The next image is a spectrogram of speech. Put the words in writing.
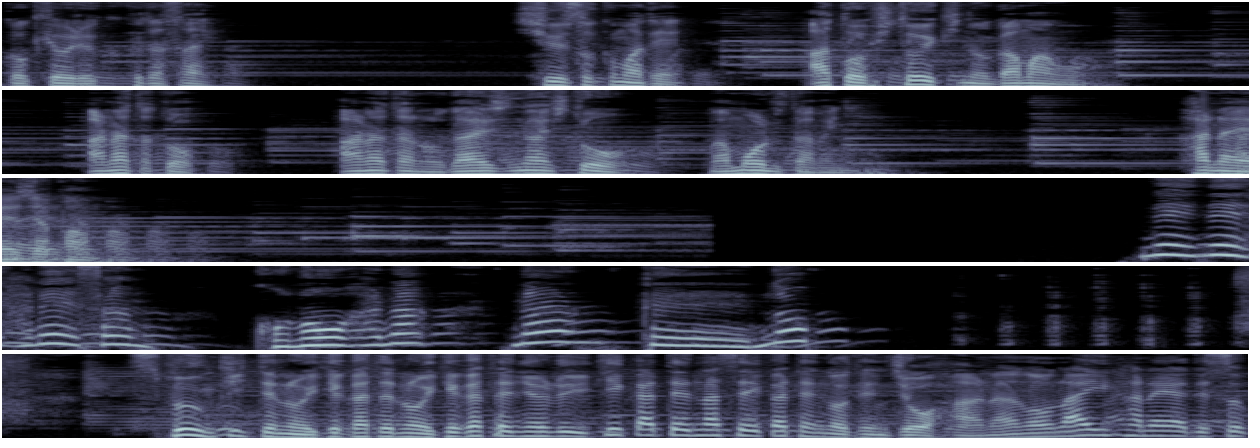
ご協力ください。収束まであと一息の我慢を。あなたとあなたの大事な人を守るために。花屋ジャパン。ねえねえ、花屋さん。このお花、なんての？スプーン切っての生け方の生け方による生け方な生花店の店長、花のない花屋です。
